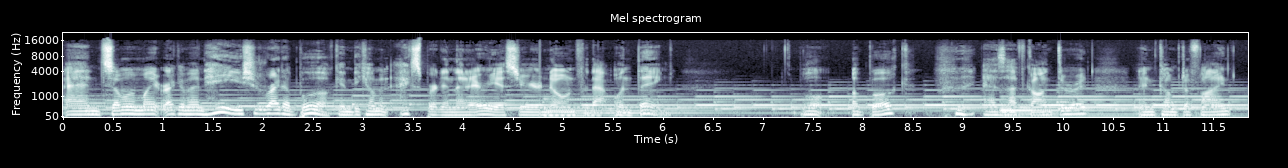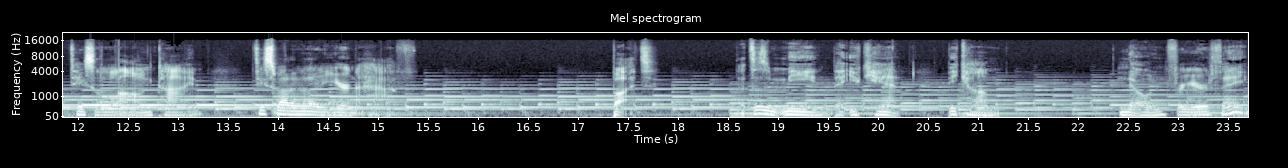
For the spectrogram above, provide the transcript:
And someone might recommend, hey, you should write a book and become an expert in that area so you're known for that one thing. Well, a book, as I've gone through it and come to find, takes a long time. It takes about another year and a half. But that doesn't mean that you can't become known for your thing.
